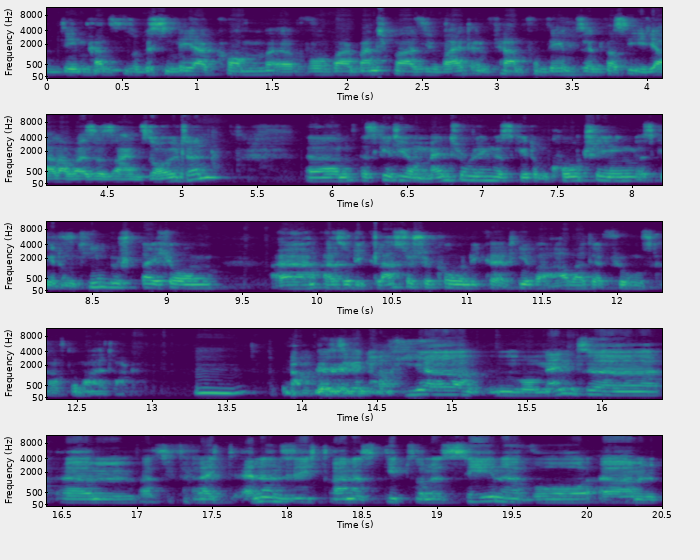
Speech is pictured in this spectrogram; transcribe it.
dem Ganzen so ein bisschen näher kommen, äh, wobei manchmal sie weit entfernt von dem sind, was sie idealerweise sein sollten. Ähm, es geht hier um Mentoring, es geht um Coaching, es geht um Teambesprechungen, äh, also die klassische kommunikative Arbeit der Führungskraft im Alltag. Mhm. Ja, wir sehen auch hier Momente, ähm, was Sie vielleicht erinnern Sie sich dran, es gibt so eine Szene, wo ähm,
